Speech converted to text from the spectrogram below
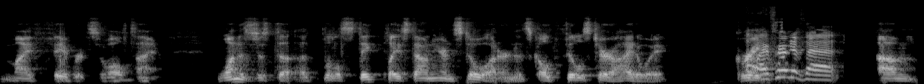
my favorites of all time. One is just a, a little steak place down here in Stillwater, and it's called Phil's Tara Hideaway. Great. Oh, I've heard of that. um,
